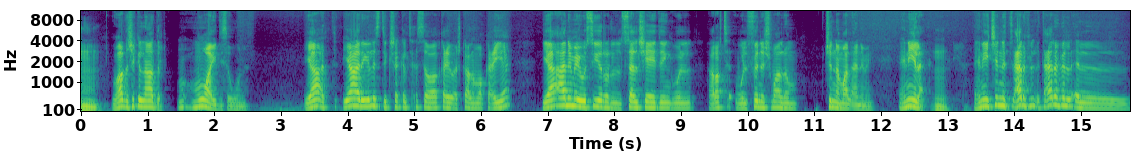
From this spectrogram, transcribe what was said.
امم وهذا شكل نادر مو وايد يسوونه. يا يا realistic شكل تحسه واقعي وأشكالهم واقعية يا انمي ويصير السيل شيدنج وال عرفت؟ والفينش مالهم كنا مال انمي هني لا. امم هني كنت تعرف تعرف ال ال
